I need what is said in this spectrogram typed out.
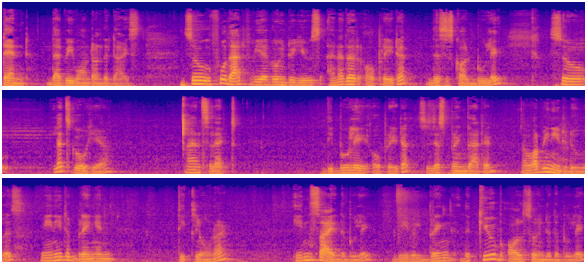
dent that we want on the dice. So for that we are going to use another operator. This is called Boole. So let's go here and select the Boole operator. So just bring that in. Now what we need to do is we need to bring in the cloner inside the Boole. We will bring the cube also into the Boole.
